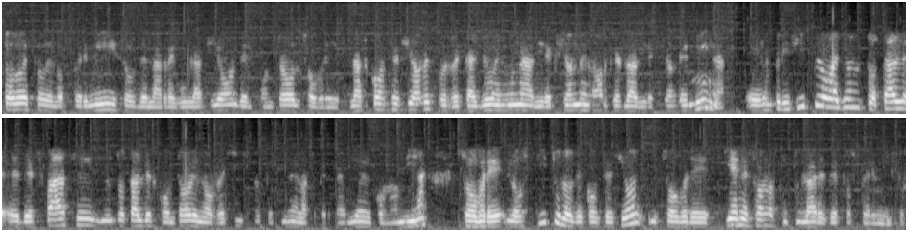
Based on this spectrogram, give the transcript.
todo esto de los permisos, de la regulación, del control sobre las concesiones pues recayó en una dirección menor que es la dirección de minas. En principio hay un total eh, desfase y un total descontrol en los registros que tiene la Secretaría de Economía sobre los títulos de concesión y sobre quiénes son los titulares de estos permisos.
